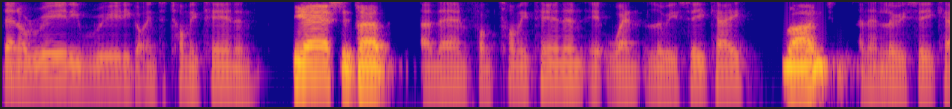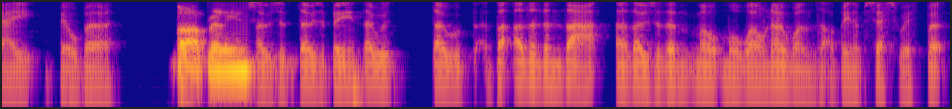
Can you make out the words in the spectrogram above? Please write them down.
then I really, really got into Tommy Tiernan. yeah, superb. And then from Tommy Tiernan, it went Louis C.K. Right. and then Louis C.K., Bill Burr. Oh, brilliant. Those are those have been they were they were. But other than that, uh, those are the more, more well known ones that I've been obsessed with. But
